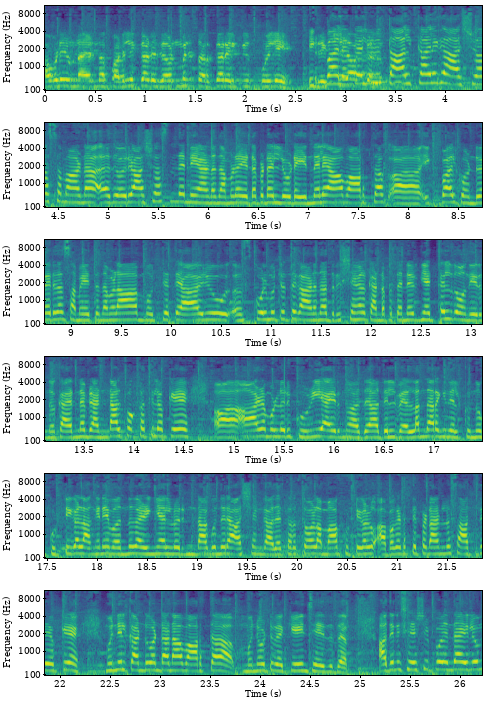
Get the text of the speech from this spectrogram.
അവിടെ ഉണ്ടായിരുന്ന പടലിക്കാട് ഗവൺമെന്റ് സർക്കാർ എൽ പി സ്കൂളിലെ ഇക്ബാൽ എന്തായാലും താൽക്കാലിക ആശ്വാസമാണ്. അത് ഒരു ആശ്വാസം തന്നെയാണ് നമ്മുടെ ഇടപെടലിലൂടെ. ഇന്നലെ ആ വാർത്ത ഇക്ബാൽ കൊണ്ടുവരുന്ന സമയത്ത് നമ്മൾ ആ മുറ്റത്തെ ആ ഒരു സ്കൂൾ മുറ്റത്ത് കാണുന്ന ദൃശ്യങ്ങൾ കണ്ടപ്പോൾ തന്നെ ഒരു ഞെട്ടൽ തോന്നിയിരുന്നു. കാരണം രണ്ടാൾ പൊക്കത്തിലൊക്കെ ആഴമുള്ളൊരു കുഴിയായിരുന്നു അത്. അതിൽ വെള്ളം നിറങ്ങി നിൽക്കുന്നു. കുട്ടികൾ അങ്ങനെ വന്നു കഴിഞ്ഞാൽ ഉണ്ടാകുന്ന ഒരു ആശങ്ക. അത് എത്രത്തോളം ആ കുട്ടികൾ അപകടത്തിൽപ്പെടാനുള്ള സാധ്യതയൊക്കെ മുന്നിൽ കണ്ടുകൊണ്ടാണ് ആ വാർത്ത മുന്നോട്ട് വെക്കുകയും ചെയ്തത്. അതിനുശേഷം ഇപ്പോൾ എന്തായാലും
